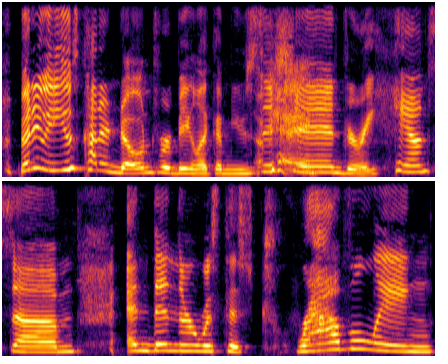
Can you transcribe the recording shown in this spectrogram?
But anyway, he was kind of known for being like a musician, okay. very handsome. And then there was this traveling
